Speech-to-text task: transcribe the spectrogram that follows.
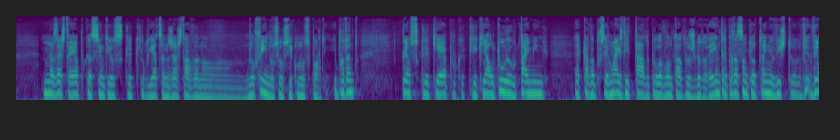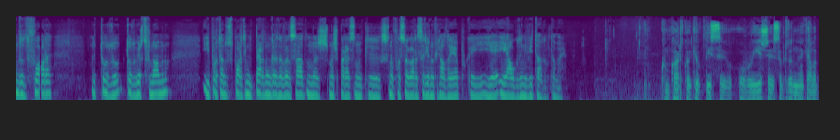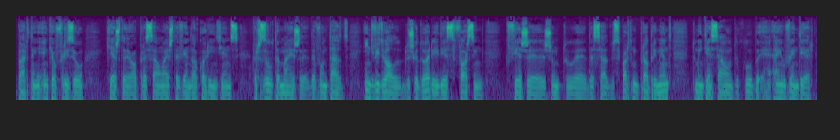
mas esta época sentiu-se que, que, o Lietzen já estava no, no, fim do seu ciclo no Sporting. E, portanto, penso que, que a época, que, que a altura, o timing, acaba por ser mais ditado pela vontade do jogador. É a interpretação que eu tenho visto, vendo de fora todo, todo este fenómeno. E, portanto, o Sporting perde um grande avançado, mas, mas parece-me que se não fosse agora seria no final da época e é, é algo inevitável também. Concordo com aquilo que disse o Luís, sobretudo naquela parte em, em que ele frisou que esta operação, esta venda ao Corinthians, resulta mais da vontade individual do jogador e desse forcing que fez eh, junto eh, da SAD do Sporting, propriamente de uma intenção do clube em o vender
